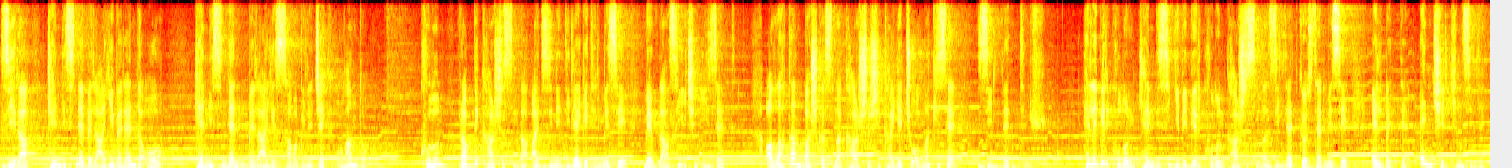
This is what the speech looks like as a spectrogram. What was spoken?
Zira kendisine belayı veren de o, kendisinden belayı savabilecek olan da o. Kulun Rabbi karşısında aczini dile getirmesi Mevlası için izzet, Allah'tan başkasına karşı şikayetçi olmak ise zillettir. Hele bir kulun kendisi gibi bir kulun karşısında zillet göstermesi elbette en çirkin zillettir.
